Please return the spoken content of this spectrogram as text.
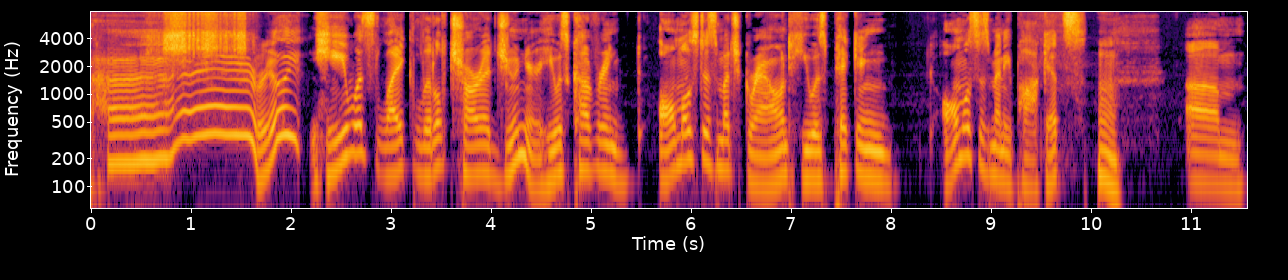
Uh, really? He was like little Chara Jr. He was covering almost as much ground. He was picking almost as many pockets. Hmm. Um,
